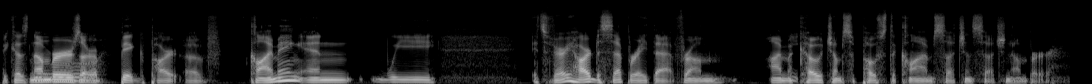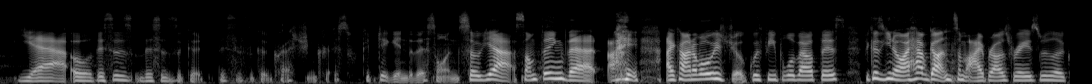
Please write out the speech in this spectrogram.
Because numbers are a big part of climbing, and we, it's very hard to separate that from I'm a coach, I'm supposed to climb such and such number. Yeah. Oh, this is this is a good this is a good question, Chris. We could dig into this one. So yeah, something that I I kind of always joke with people about this because you know I have gotten some eyebrows raised. They're like,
